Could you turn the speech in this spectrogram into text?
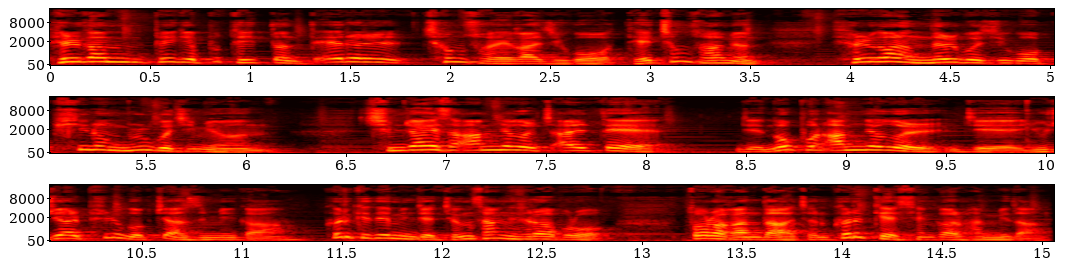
혈관벽에 붙어 있던 때를 청소해 가지고 대청소하면 혈관은 넓어지고 피는 묽어지면 심장에서 압력을 짤 때 이제 높은 압력을 이제 유지할 필요가 없지 않습니까? 그렇게 되면 이제 정상 혈압으로 돌아간다. 저는 그렇게 생각을 합니다.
